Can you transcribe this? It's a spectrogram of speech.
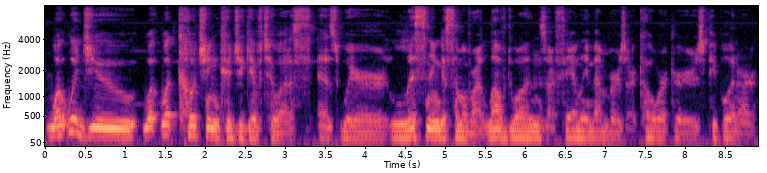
what would you what what coaching could you give to us as we're listening to some of our loved ones our family members our coworkers people in our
